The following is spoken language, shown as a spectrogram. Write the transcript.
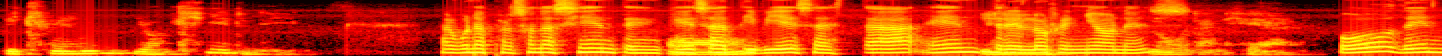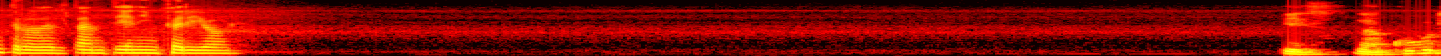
between your kidney Algunas personas sienten que esa tibieza está entre los riñones o dentro del Tantien inferior. Is the good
